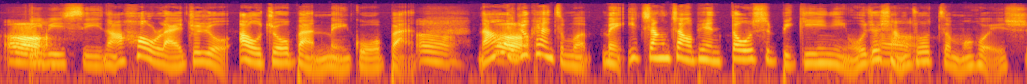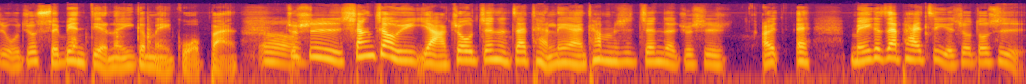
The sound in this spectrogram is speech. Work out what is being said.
BBC，然后后来就有澳洲版、美国版。嗯，然后我就看怎么每一张照片都是比基尼，我就想说怎么回事，我就随便点了一个美国版。嗯，就是相较于亚洲真的在谈恋爱，他们是真的就是，而哎，每一个在拍自己的时候都是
